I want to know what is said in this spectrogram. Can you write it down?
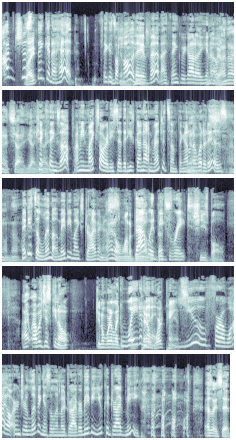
I'm just Right? thinking ahead. I think it's a holiday ahead. event. I think we gotta, you know, Really? Know. Yeah, kick yeah, things up. I mean, Mike's already said that he's gone out and rented something. I don't No, know what it's- I don't know. Maybe it's a limo. Maybe Mike's driving us. I don't want to be. That a- would be great. Cheese ball. I, I was just, you know, gonna wear like Wait a, pair minute. of work pants. You, for a while, earned your living as a limo driver. Maybe you could drive me. As I said,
